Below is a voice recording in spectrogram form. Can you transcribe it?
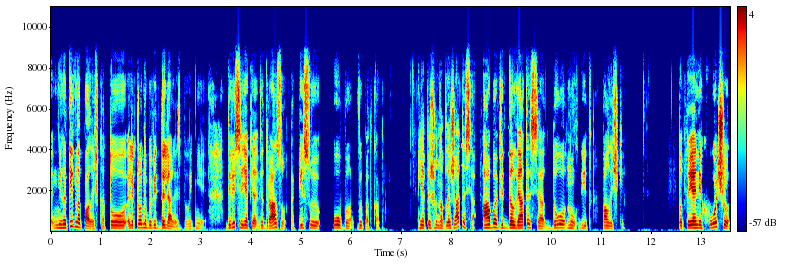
негативна паличка, то електрони би віддалялись би від неї. Дивіться, як я відразу описую оба випадка. Я пишу наближатися або віддалятися до, ну, від палички. Тобто я не хочу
